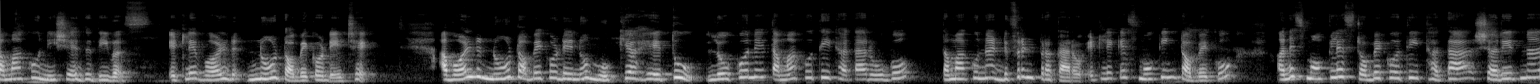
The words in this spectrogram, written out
તમાકુ નિષેધ દિવસ એટલે વર્લ્ડ નો ટોબેકો ડે છે. આ વર્લ્ડ નો ટોબેકો ડેનો મુખ્ય હેતુ લોકોને તમાકુથી થતા રોગો તમાકુના ડિફરન્ટ પ્રકારો, એટલે કે સ્મોકિંગ ટોબેકો અને સ્મોકલેસ ટોબેકોથી થતા શરીરના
